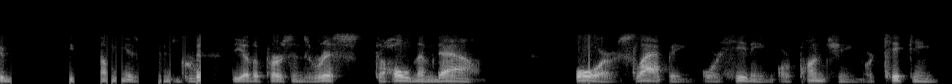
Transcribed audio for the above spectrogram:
something is grip the other person's wrist to hold them down, or slapping, or hitting, or punching, or kicking.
